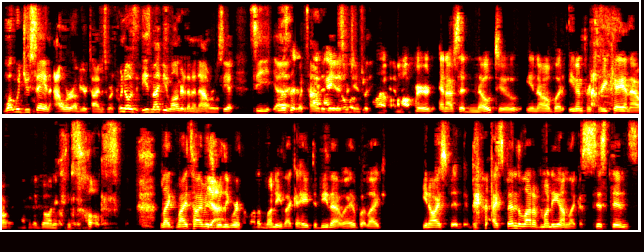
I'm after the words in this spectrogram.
What would you say an hour of your time is worth? Who knows? These might be longer than an hour. We'll see. See uh, Listen, what time of the day is for James. People have offered, and I've said no to, you know. But even for three k an hour, I'm not going to go in and consult. like my time is yeah. really worth a lot of money. Like I hate to be that way, but like you know, I spend I spend a lot of money on like assistants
